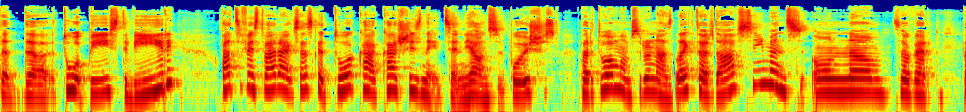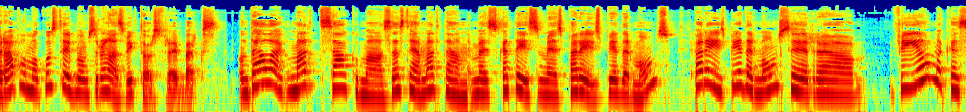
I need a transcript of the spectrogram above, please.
tad uh, top īsti vīri, Pacifisti vairāk saskata to, kā karš iznīcina jaunas puišas. Par to mums runās lektors Dāvs Sīmens, un um, savukārt par aplamo kustību mums runās Viktors Freibergs. Un tālāk, marta sākumā, 6. martā, mēs skatīsimies Parīzes pieder mums. Parīzes pieder mums ir uh, filma, kas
